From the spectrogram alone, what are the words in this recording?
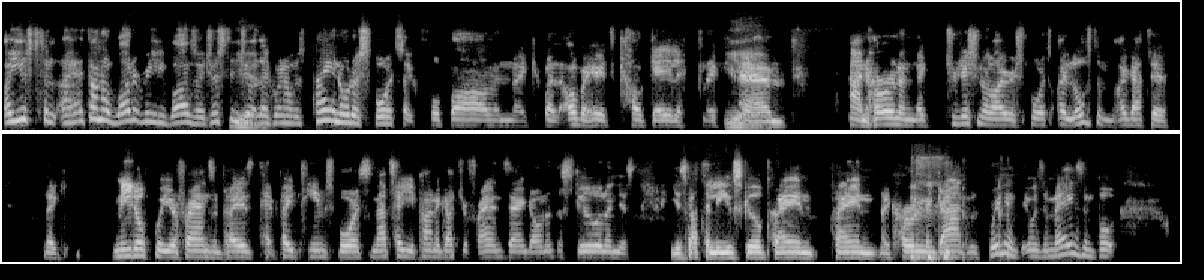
I used to. I don't know what it really was. I just enjoyed Yeah. like when I was playing other sports like football and like well over here it's called Gaelic, like Yeah. um, and hurling, like traditional Irish sports. I loved them. I got to like meet up with your friends and play t- play team sports, and that's how you kind of got your friends then going into school, and you just you just got to leave school playing playing like hurling and. It was brilliant. It was amazing, but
